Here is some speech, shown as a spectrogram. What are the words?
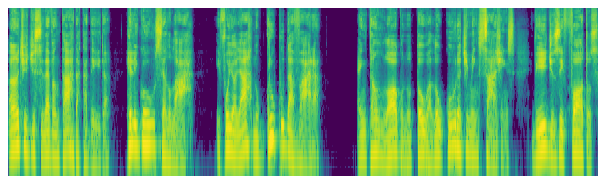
Antes de se levantar da cadeira, religou o celular e foi olhar no grupo da vara. Então logo notou a loucura de mensagens, vídeos e fotos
